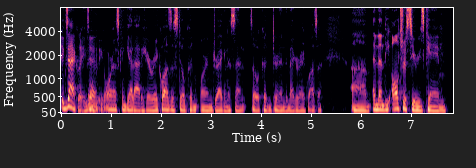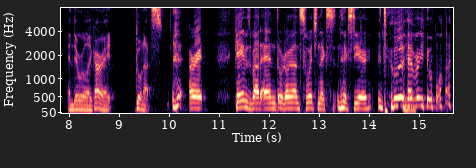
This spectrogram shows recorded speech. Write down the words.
Exactly, exactly. ORAS can get out of here. Rayquaza still couldn't learn Dragon Ascent, so it couldn't turn into Mega Rayquaza. Um, and then the Ultra series came, and they were like, "All right, go nuts." All right. Game's about to end. We're going on Switch next next year. Do whatever you want.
